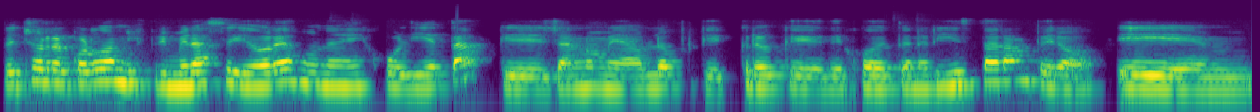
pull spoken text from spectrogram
de hecho, recuerdo a mis primeras seguidoras. Una es Julieta, que ya no me habla porque creo que dejó de tener Instagram, pero eh,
